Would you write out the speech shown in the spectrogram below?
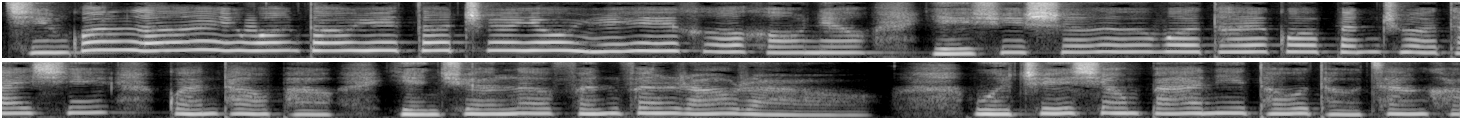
尽管来往岛屿的只有鱼和候鸟，也许是我太过笨拙，太习惯逃跑，厌倦了纷纷扰扰。我只想把你偷偷藏好。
